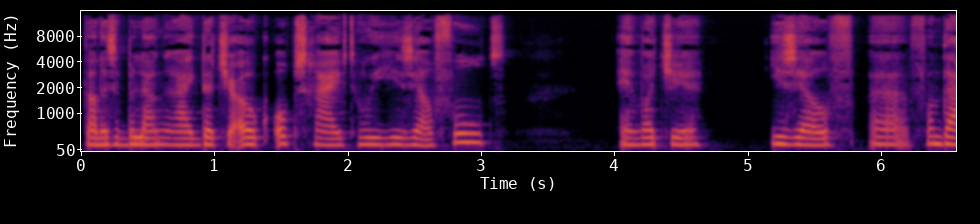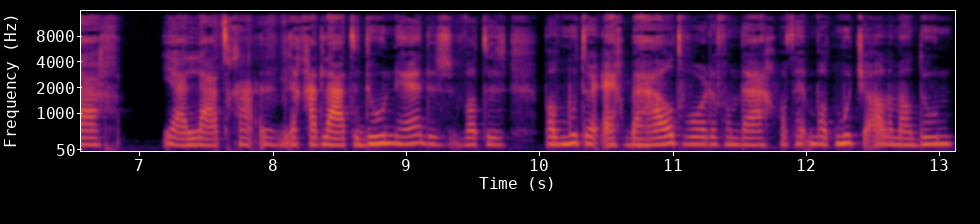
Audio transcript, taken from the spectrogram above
Dan is het belangrijk dat je ook opschrijft hoe je jezelf voelt en wat je jezelf uh, vandaag ja, laat ga, gaat laten doen. Hè? Dus wat, is, wat moet er echt behaald worden vandaag? Wat, wat moet je allemaal doen?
